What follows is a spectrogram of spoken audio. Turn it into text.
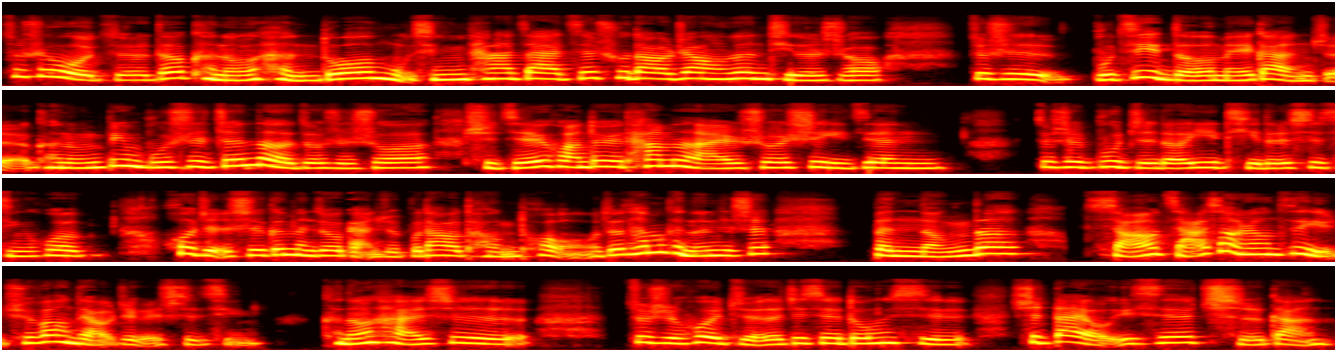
就是我觉得可能很多母亲她在接触到这样问题的时候，就是不记得没感觉，可能并不是真的，就是说取节育环对于他们来说是一件就是不值得一提的事情，或或者是根本就感觉不到疼痛。我觉得他们可能只是本能的想要假想让自己去忘掉这个事情，可能还是就是会觉得这些东西是带有一些耻感。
